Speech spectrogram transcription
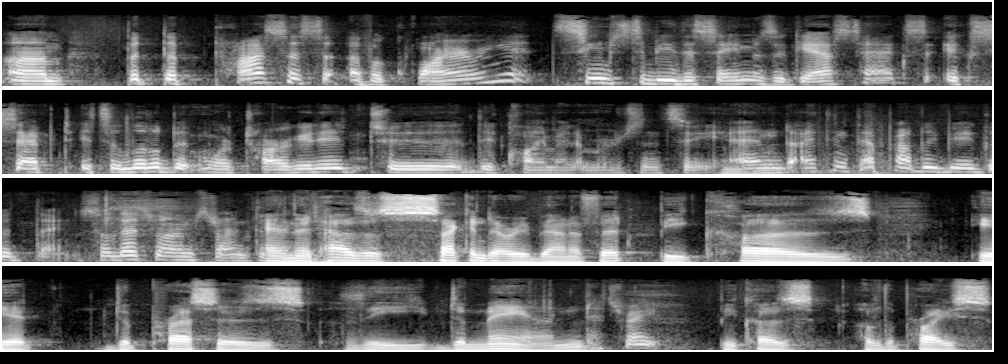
um, but the process of acquiring it seems to be the same as a gas tax, except it's a little bit more targeted to the climate emergency. Mm-hmm. And I think that'd probably be a good thing. So that's what I'm starting to think. And it about. has a secondary benefit because it depresses the demand. That's right. Because of the price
